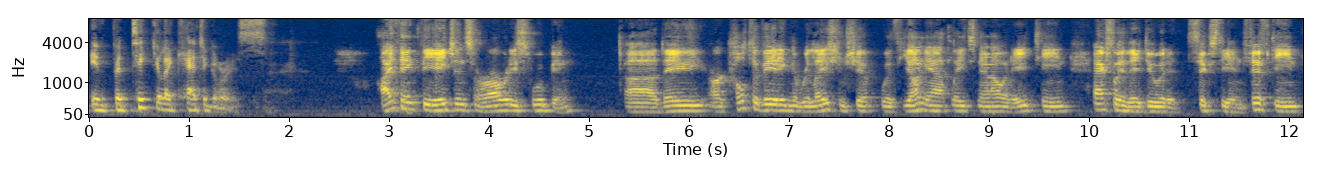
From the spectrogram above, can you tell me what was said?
in particular categories? I think the agents are already swooping. Uh, they are cultivating the relationship with young athletes now at 18. Actually, they do it at 60 and 15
